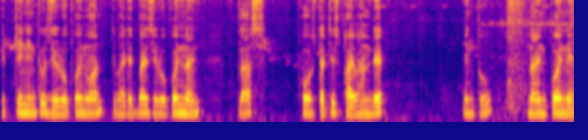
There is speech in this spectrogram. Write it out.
15 into 0 0.1 divided by 0 0.9 plus force that is 500 into 9.8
